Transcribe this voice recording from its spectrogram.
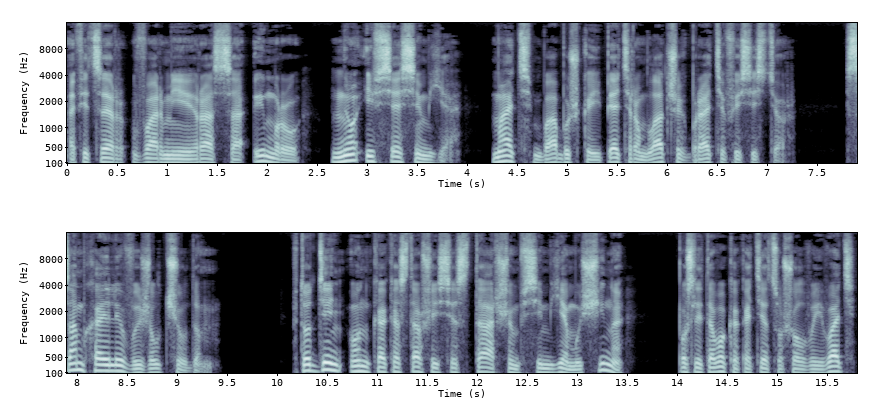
офицер в армии раса Имру, но и вся семья — Мать, бабушка и пятеро младших братьев и сестер. Сам Хайли выжил чудом. В тот день он, как оставшийся старшим в семье мужчина, после того, как отец ушел воевать,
